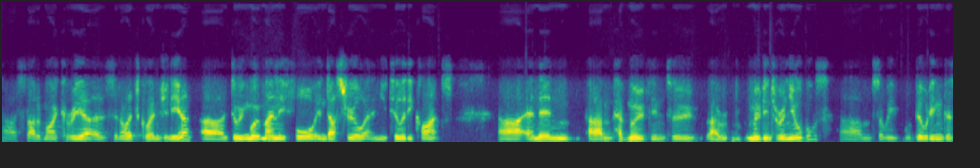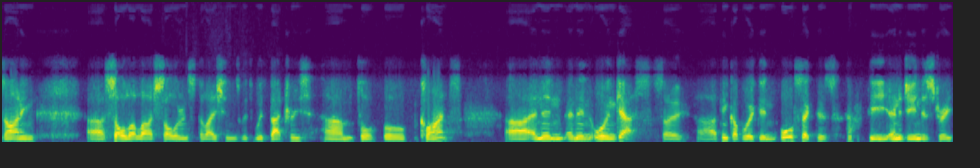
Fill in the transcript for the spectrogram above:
I uh, started my career as an electrical engineer, uh, doing work mainly for industrial and utility clients, uh, and then um, have moved into uh, moved into renewables. Um, so we were building, designing uh, solar, large solar installations with with batteries um, for for clients, uh, and then and then oil and gas. So I think I've worked in all sectors of the energy industry.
